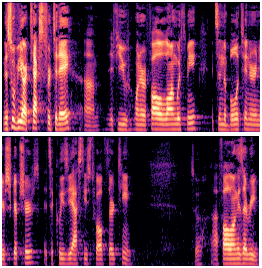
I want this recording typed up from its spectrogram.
This will be our text for today. Um, if you want to follow along with me, it's in the bulletin or in your scriptures. It's Ecclesiastes 12:13. So uh, follow along as I read.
